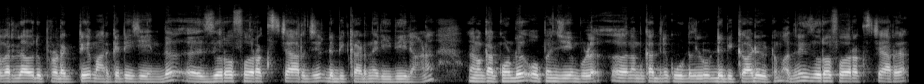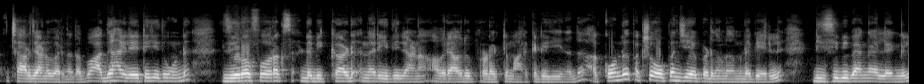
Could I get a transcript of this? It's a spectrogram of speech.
അവരുടെ ഒരു പ്രൊഡക്റ്റ് മാർക്കറ്റ് ചെയ്യുന്നത്. Zero forex charge debit card എന്ന രീതിയിലാണ്. നമുക്ക് അക്കൗണ്ട് ഓപ്പൺ ചെയ്യുമ്പോൾ നമുക്ക് അതിന് കൂടുതൽ ഡെബിറ്റ് കാർഡ് കിട്ടും. അതിന് സീറോ ഫോർ എക്സ് ചാർജ് ചാർജാണ് വരുന്നത്. അപ്പോൾ അത് ഹൈലൈറ്റ് ചെയ്തുകൊണ്ട് സീറോ ഫോർ എക്സ് ഡെബിറ്റ് കാർഡ് എന്ന രീതിയിലാണ് അവർ ആ ഒരു പ്രൊഡക്റ്റ് മാർക്കറ്റ് ചെയ്യുന്നത്. അക്കൗണ്ട് പക്ഷേ ഓപ്പൺ ചെയ്യപ്പെടുന്നുണ്ട് നമ്മുടെ പേരിൽ. ഡി സി ബി ബാങ്ക് അല്ലെങ്കിൽ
